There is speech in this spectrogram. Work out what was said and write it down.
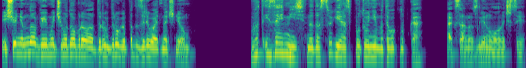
Еще немного, и мы чего доброго друг друга подозревать начнем. Вот и займись на досуге распутыванием этого клубка. Оксана взглянула на часы.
